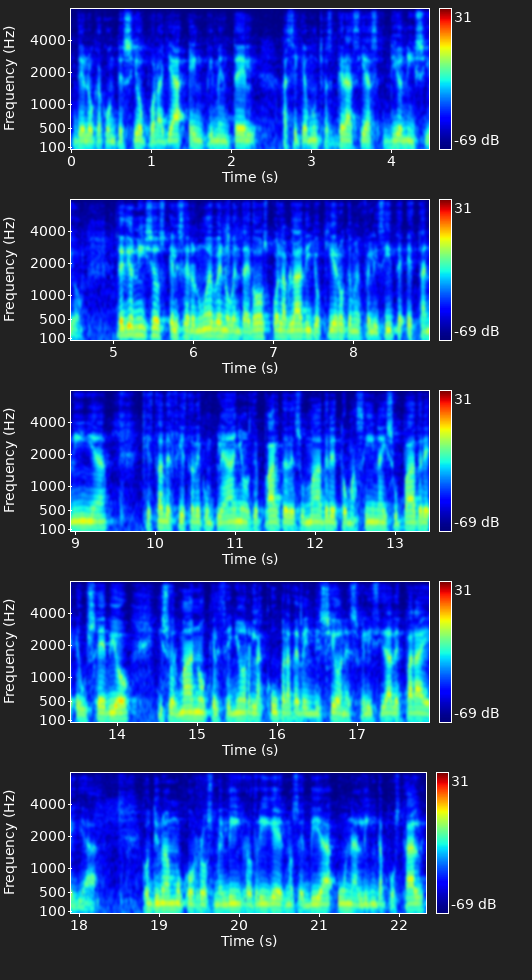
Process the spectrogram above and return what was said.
de lo que aconteció por allá en Pimentel, Así que muchas gracias, Dionisio. De Dionisios, el 0992. Hola, Vladi, yo quiero que me felicite esta niña que está de fiesta de cumpleaños de parte de su madre Tomasina y su padre Eusebio y su hermano. Que el Señor la cubra de bendiciones. Felicidades para ella. Continuamos con Rosmelín Rodríguez. Nos envía una linda postal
